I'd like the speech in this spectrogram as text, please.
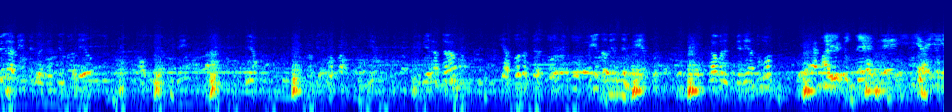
Primeiramente, agradecendo a Deus, ao senhor prefeito, eu, professor Paulo meu, primeira dama, e a todas as pessoas envolvidas nesse evento, Câmara de Vereador, Maria José, né, e, aí,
